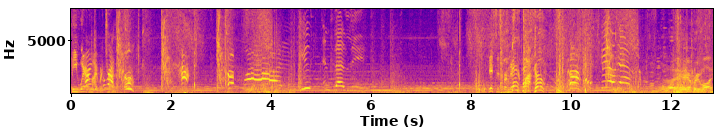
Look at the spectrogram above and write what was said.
Beware my return. This is for Mr. Pot. Go! Uh, hey, everyone.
